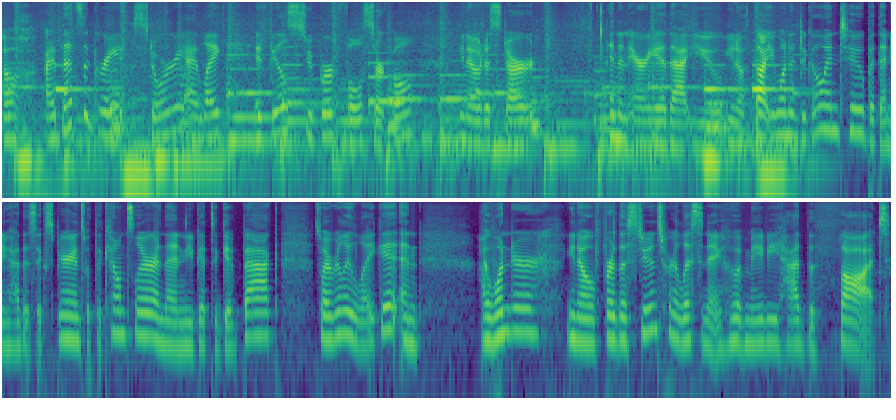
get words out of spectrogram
Oh, I, that's a great story. I like it. Feels super full circle, you know, to start in an area that you you know thought you wanted to go into but then you had this experience with the counselor and then you get to give back so i really like it and i wonder you know for the students who are listening who have maybe had the thought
